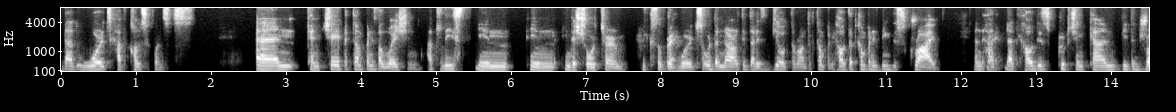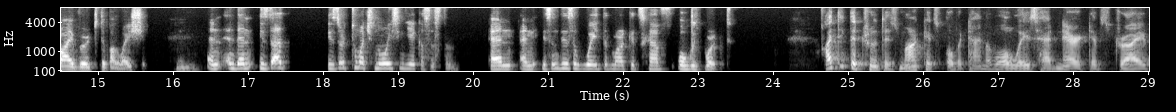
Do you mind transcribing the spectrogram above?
that words have consequences and can shape a company's valuation, at least in, in, in the short term, because of right. the words or the narrative that is built around the company, how that company is being described, and right. how, that how description can be the driver to the valuation. Mm-hmm. And, and then is that is there too much noise in the ecosystem? And, and isn't this a way that markets have always worked? I think the truth is markets over time have always had narratives drive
